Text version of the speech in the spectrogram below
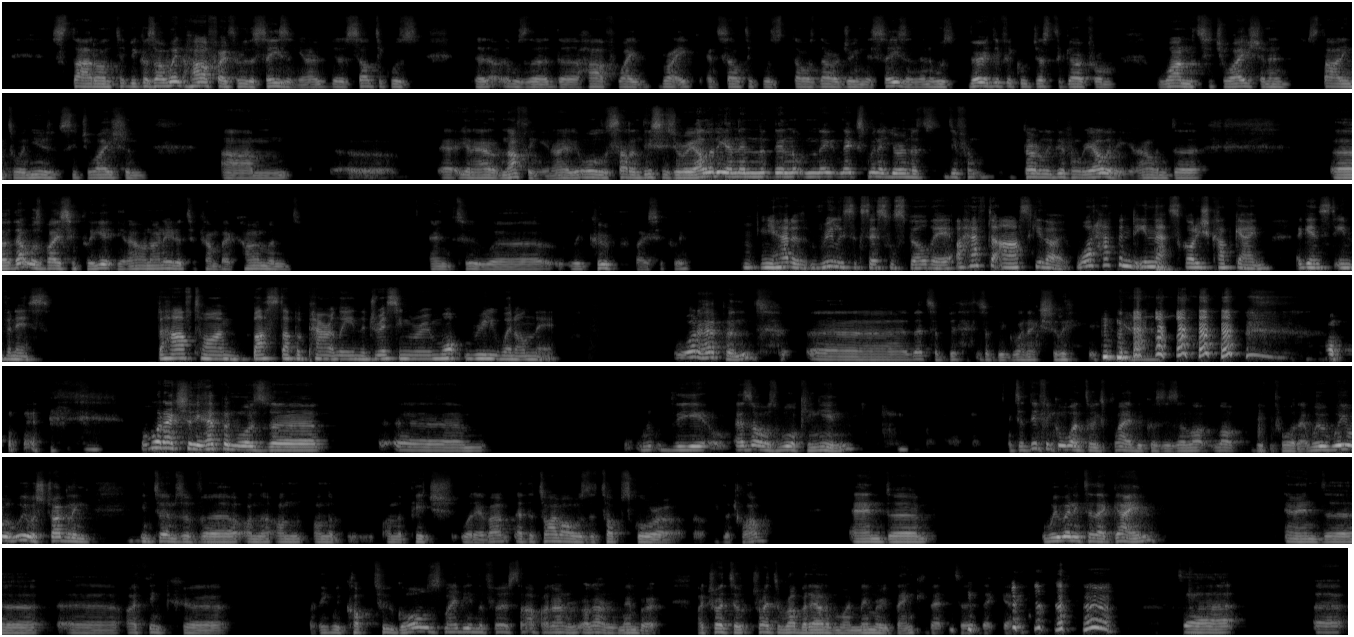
start on to, because I went halfway through the season. You know, the Celtic was it was the the halfway break, and Celtic was that was they were during the season, and it was very difficult just to go from one situation and starting to a new situation. Um, uh, you know, out of nothing, you know, all of a sudden this is your reality, and then then next minute you're in a different, totally different reality, you know, and uh, uh, that was basically it, you know, and I needed to come back home and and to uh, recoup basically. Mm, and you had a really successful spell there. I have to ask you though, what happened in that Scottish Cup game against Inverness? The halftime bust up apparently in the dressing room. What really went on there? What happened? Uh, that's a bit, that's a big one actually. what actually happened was uh, um, the as I was walking in, it's a difficult one to explain because there's a lot lot before that. We, we were we were struggling in terms of uh, on the on on the on the pitch, whatever. At the time, I was the top scorer of the club, and um, we went into that game, and uh, uh, I think uh, I think we copped two goals maybe in the first half. I don't I don't remember it. I tried to tried to rub it out of my memory bank that uh, that game. uh, uh,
